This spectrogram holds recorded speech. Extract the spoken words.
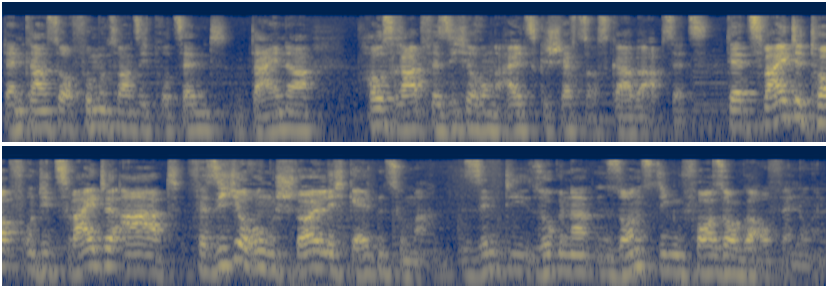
dann kannst du auch 25% deiner Hausratversicherung als Geschäftsausgabe absetzen. Der zweite Topf und die zweite Art, Versicherungen steuerlich geltend zu machen, sind die sogenannten sonstigen Vorsorgeaufwendungen.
